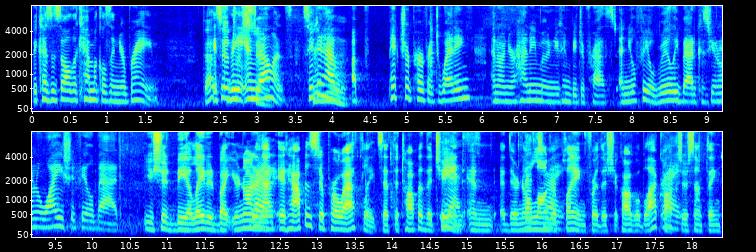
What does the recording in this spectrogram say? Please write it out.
because it's all the chemicals in your brain. That's it's the imbalance. So you can have mm-hmm. a picture perfect wedding, and on your honeymoon, you can be depressed, and you'll feel really bad because you don't know why you should feel bad. You should be elated, but you're not. And Right. that, it happens to pro athletes at the top of the chain, Yes. and they're no That's longer right. playing for the Chicago Blackhawks Right. or something.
